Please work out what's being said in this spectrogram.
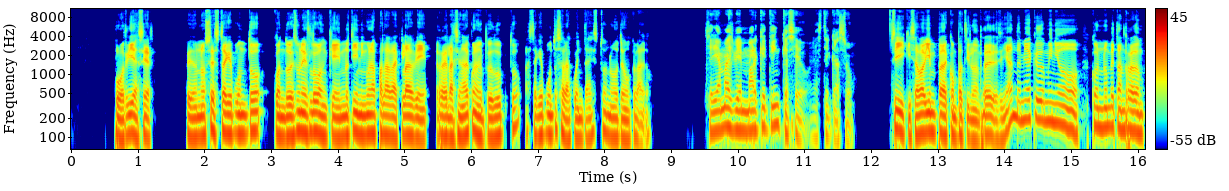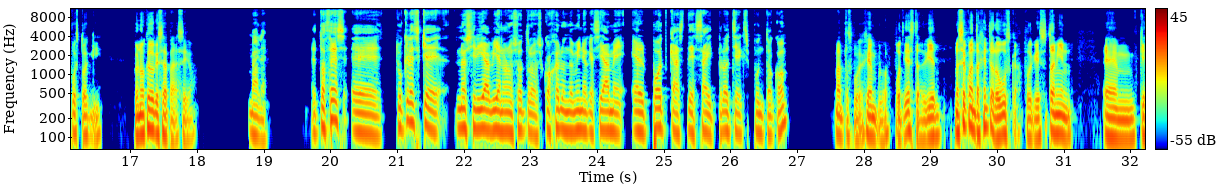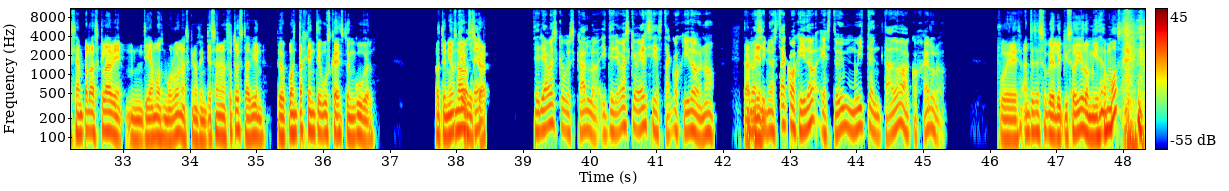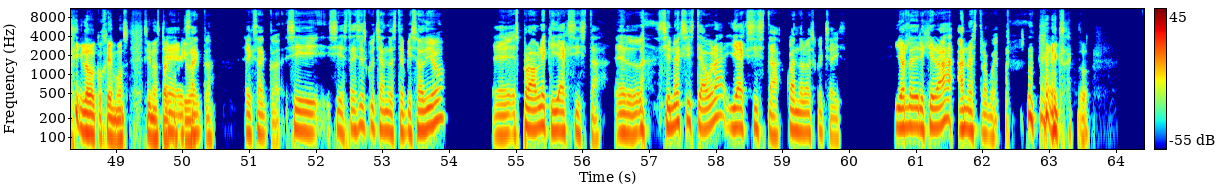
Podría ser pero no sé hasta qué punto, cuando es un eslogan que no tiene ninguna palabra clave relacionada con el producto, hasta qué punto se da cuenta esto, no lo tengo claro. Sería más bien marketing que SEO en este caso. Sí, quizá va bien para compartirlo en redes. Y anda, mira qué dominio con nombre tan raro han puesto aquí. Pero no creo que sea para SEO. Vale. Entonces, eh, ¿tú crees que nos iría bien a nosotros coger un dominio que se llame el podcast de siteprojects.com? Bueno, pues por ejemplo, podría estar bien. No sé cuánta gente lo busca, porque eso también Em, que sean palabras clave, mm, digamos, molonas, que nos interesan a nosotros, está bien. Pero ¿cuánta gente busca esto en Google? Lo teníamos que buscar. Teníamos que buscarlo y teníamos que ver si está cogido o no. Pero si no está cogido, estoy muy tentado a cogerlo. Pues antes de subir el episodio lo miramos y lo cogemos si no está eh, cogido. exacto, exacto. Si, si estáis escuchando este episodio, eh, es probable que ya exista. El, si no existe ahora, ya exista cuando lo escuchéis y os le dirigirá a nuestra web. Exacto.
